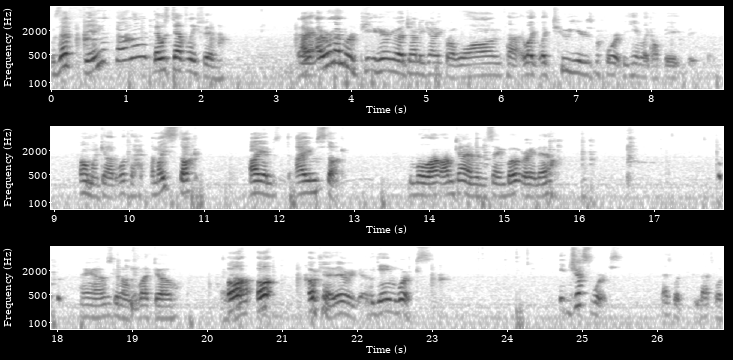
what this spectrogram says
Was that Finn that found that? That was definitely Finn. I, I remember pe- hearing about Johnny Johnny for a long time, like like two years before it became like a big big thing. Oh my God! What the? heck? Am I stuck? I am. I am stuck. well, I'm, I'm kind of in the same boat right now. Hang on, I'm just gonna let go. Oh oh. Okay, there we go. the game works. It just works. That's what that's what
